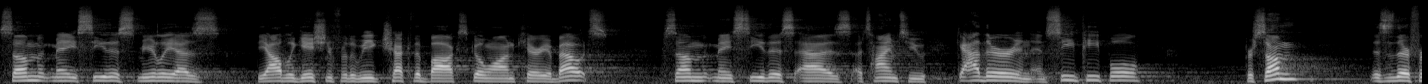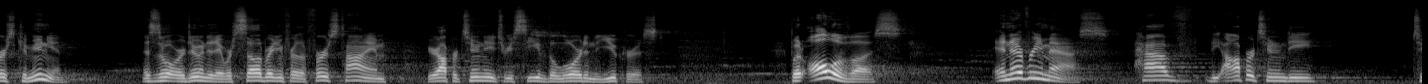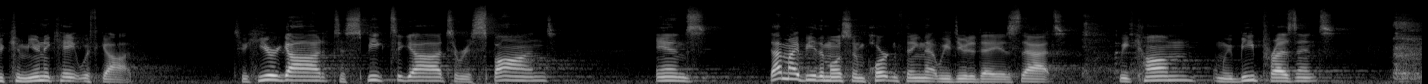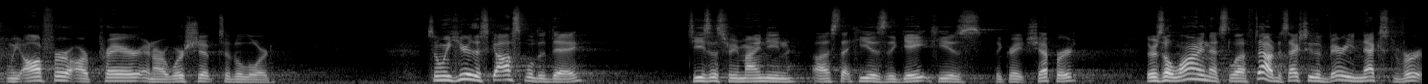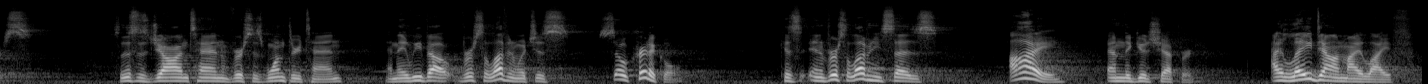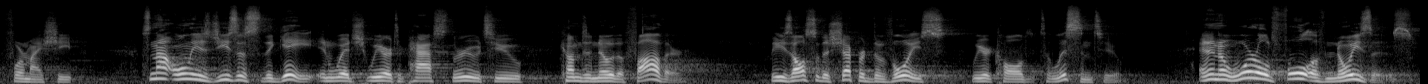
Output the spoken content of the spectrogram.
Some may see this merely as the obligation for the week check the box, go on, carry about. Some may see this as a time to gather and, and see people. For some, this is their first communion. This is what we're doing today. We're celebrating for the first time your opportunity to receive the Lord in the Eucharist. But all of us, in every Mass, have the opportunity to communicate with God, to hear God, to speak to God, to respond. And that might be the most important thing that we do today is that we come and we be present and we offer our prayer and our worship to the Lord. So when we hear this gospel today, Jesus reminding us that he is the gate, he is the great shepherd. There's a line that's left out. It's actually the very next verse. So this is John 10, verses 1 through 10, and they leave out verse 11, which is so critical. Because in verse 11, he says, I am the good shepherd. I lay down my life for my sheep. So not only is Jesus the gate in which we are to pass through to come to know the Father, but he's also the shepherd, the voice we are called to listen to. And in a world full of noises,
